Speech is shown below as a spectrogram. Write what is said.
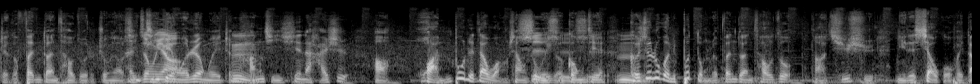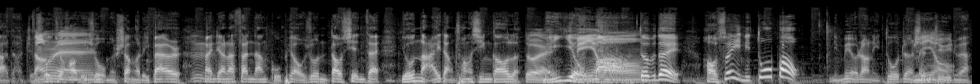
这个分段操作的重要性，很重要。我认为整个行情现在还是啊。缓步的在往上做一个攻坚，嗯、可是如果你不懂得分段操作啊，其实你的效果会大打折扣。就好比说我们上个礼拜二卖掉那三档股票，嗯、我说你到现在有哪一档创新高了？对，没有嘛，有对不对？好，所以你多报，你没有让你多赚，甚至于怎么样？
